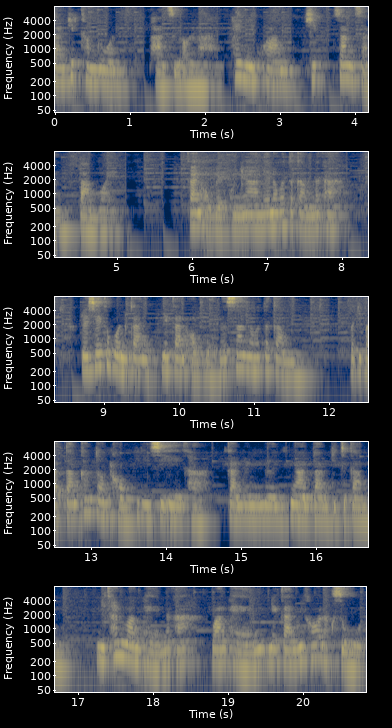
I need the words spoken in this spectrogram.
การคิดคำนวณผ่านสื่อออนไลน์ ให้มีความคิดสร้างสรรค์ตามวัย การออกแบบผลงานและนวัตกรรมนะคะ โดยใช้กระบวนการในการออกแบบและสร้างนวัตกรรม ปฏิบัติตามขั้นตอนของ PDCA ค่ะ การดำเนินงานตามกิจกรรม มีขั้นวางแผนนะคะ วางแผนในการวิเคราะห์หลักสูตร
